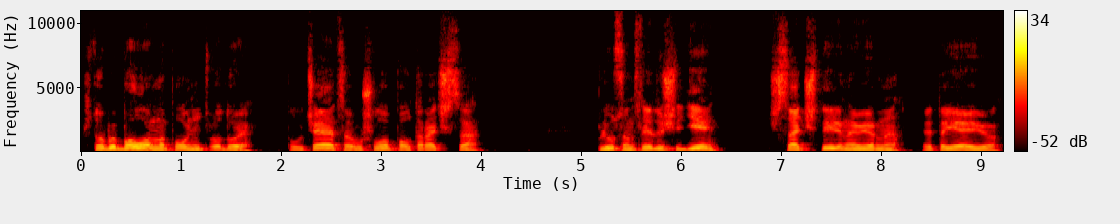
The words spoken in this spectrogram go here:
Чтобы баллон наполнить водой, получается, ушло полтора часа. Плюс на следующий день, часа четыре, наверное, это я ее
